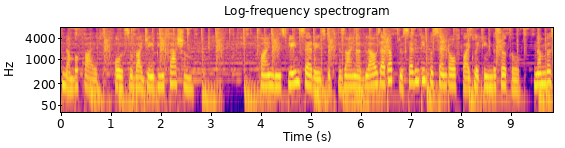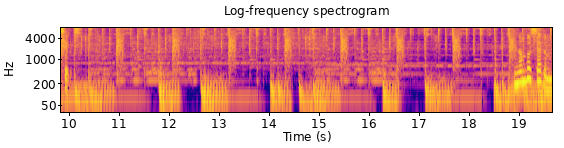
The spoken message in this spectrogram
Number 5, also by JB Fashion. Find these plain saris with designer blouse at up to 70% off by clicking the circle. Number 6. Number 7.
